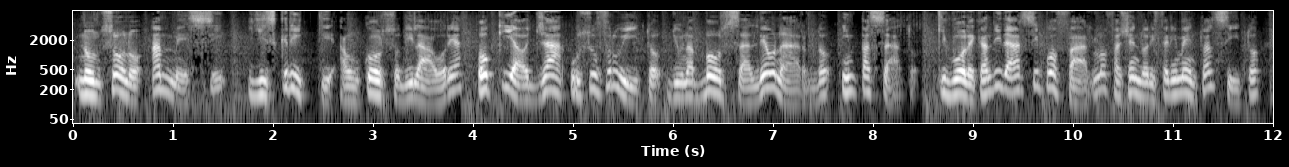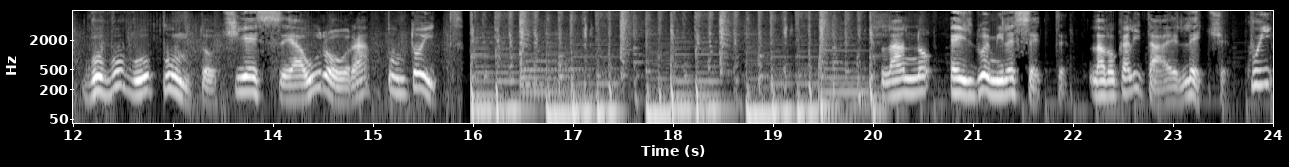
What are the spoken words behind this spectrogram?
Non sono ammessi gli iscritti a un corso di laurea o chi ha già usufruito di una borsa Leonardo in passato. Chi vuole candidarsi può farlo facendo riferimento al sito www.csaurora.it. L'anno è il 2007. La località è Lecce. Qui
